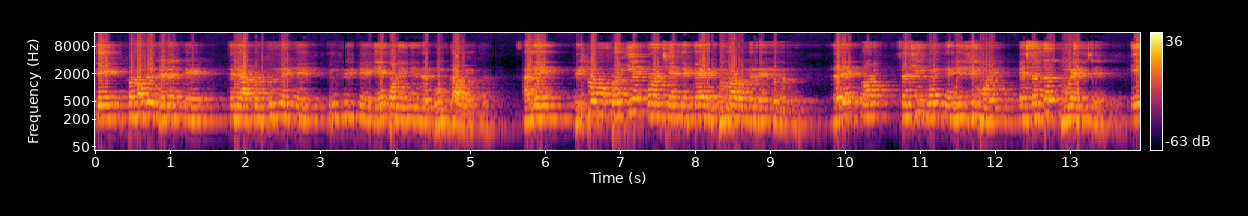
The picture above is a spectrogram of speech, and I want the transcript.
તે સમગ્ર જગત છે તેને આપણો સૂર્ય છે, પૃથ્વી છે એ પણ એની અંદર ઘૂમતા હોય છે. અને વિશ્વનો પ્રત્યેક પણ છે તે ક્યારેય ભૂલવા વગર રહેતો નથી. દરેક પણ સજીવ હોય કે નિર્જીવ હોય, એ સતત ઘૂમે છે. એ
